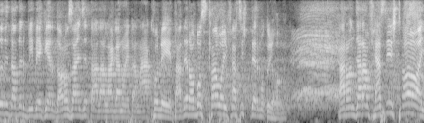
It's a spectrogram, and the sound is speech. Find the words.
যদি তাদের বিবেকের দরজায় যে তালা লাগানো এটা না খোলে, তাদের অবস্থা ওই ফ্যাসিস্টদের মতোই হবে। কারণ যারা ফ্যাসিস্ট হয়,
